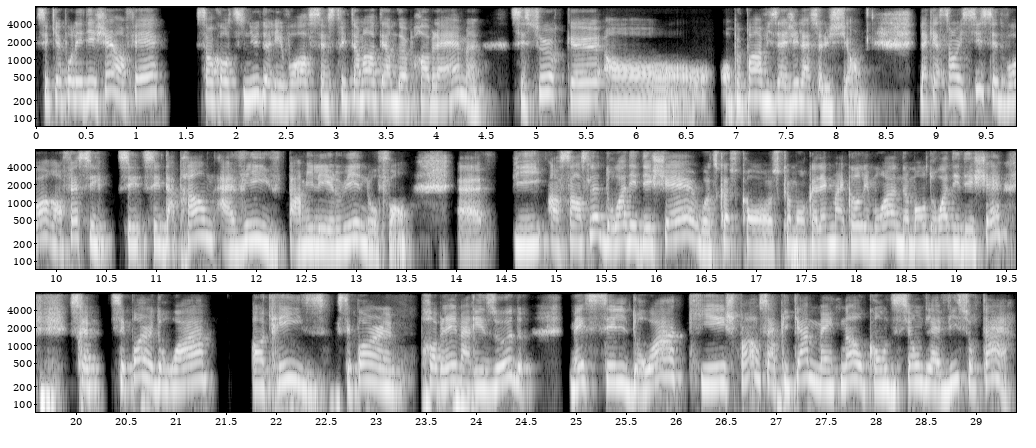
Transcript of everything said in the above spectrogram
C'est que pour les déchets, en fait, si on continue de les voir strictement en termes de problème, c'est sûr que on peut pas envisager la solution. La question ici, c'est de voir, en fait, c'est d'apprendre à vivre parmi les ruines au fond. Euh, puis en ce sens-là, droit des déchets, ou en tout cas ce, ce que mon collègue Michael et moi nommons droit des déchets, serait c'est pas un droit en crise. C'est pas un problème à résoudre, mais c'est le droit qui est, je pense, applicable maintenant aux conditions de la vie sur Terre.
